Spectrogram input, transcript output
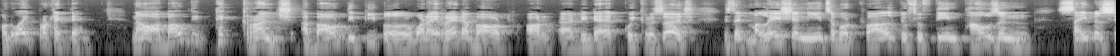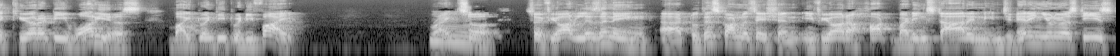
how do I protect them? Now, about the tech crunch, about the people, what I read about or uh, did a quick research is that Malaysia needs about 12 to 15,000 cybersecurity warriors by 2025. Right? Mm. So, so if you are listening uh, to this conversation, if you are a hot budding star in engineering universities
